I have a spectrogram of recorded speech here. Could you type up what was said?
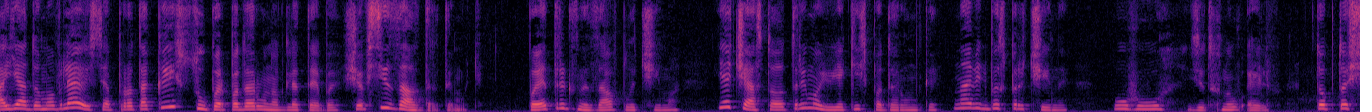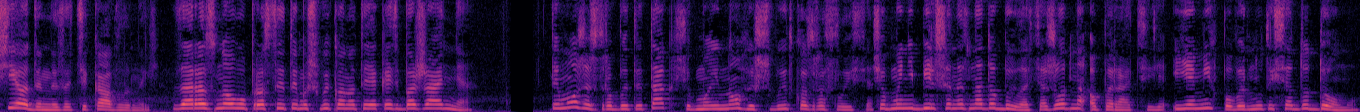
а я домовляюся про такий суперподарунок для тебе, що всі заздритимуть. Петрик знизав плечима. Я часто отримую якісь подарунки, навіть без причини. Угу, зітхнув ельф. Тобто ще один незацікавлений. Зараз знову проситимеш виконати якесь бажання. Ти можеш зробити так, щоб мої ноги швидко зрослися, щоб мені більше не знадобилася жодна операція, і я міг повернутися додому.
